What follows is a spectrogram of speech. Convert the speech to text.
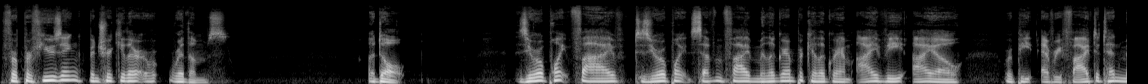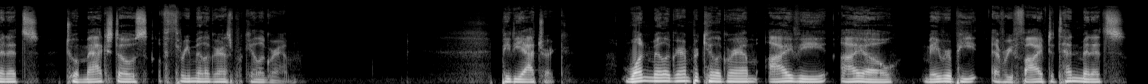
For perfusing ventricular rhythms, adult 0.5 to 0.75 milligram per kilogram IV IO, repeat every 5 to 10 minutes to a max dose of 3 milligrams per kilogram. Pediatric 1 milligram per kilogram IV IO may repeat every 5 to 10 minutes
